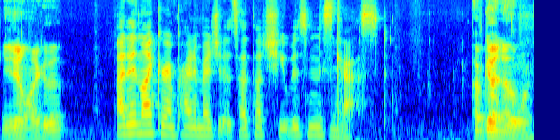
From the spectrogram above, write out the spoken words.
You didn't like that? I didn't like her in Pride and Prejudice. I thought she was miscast. Hmm. I've got another one.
